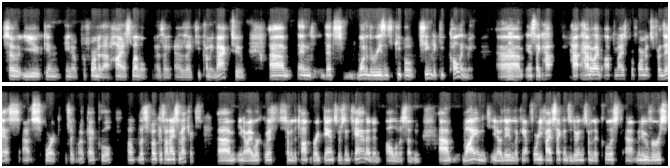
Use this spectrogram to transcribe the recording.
So you can you know perform at that highest level as i as i keep coming back to. Um, and that's one of the reasons people seem to keep calling me. Um, yeah. it's like how, how how do i optimize performance for this uh, sport? It's like okay cool well, let's focus on isometrics. Um, you know, I work with some of the top break dancers in Canada all of a sudden. Um, why? And, you know, they're looking at 45 seconds of doing some of the coolest uh, maneuvers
